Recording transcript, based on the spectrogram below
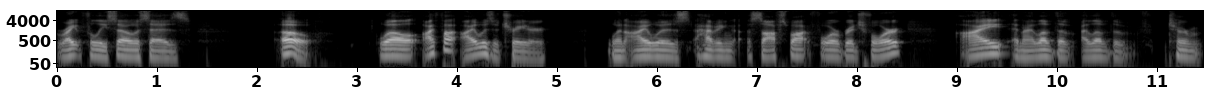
rightfully so, says, "Oh, well, I thought I was a traitor when I was having a soft spot for Bridge Four. I and I love the I love the term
